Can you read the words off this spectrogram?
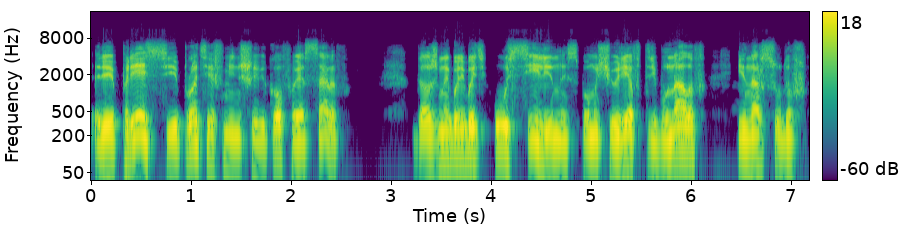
Репрессии против меньшевиков и эсеров должны были быть усилены с помощью рефтрибуналов и нарсудов.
